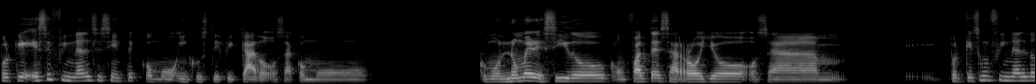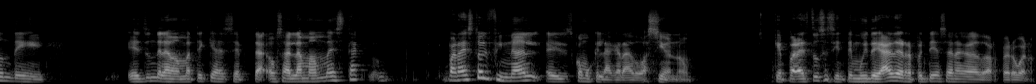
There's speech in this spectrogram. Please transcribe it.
porque ese final se siente como injustificado, o sea, como, como no merecido, con falta de desarrollo, o sea, porque es un final donde es donde la mamá tiene que aceptar, o sea, la mamá está, para esto al final es como que la graduación, ¿no? Que para esto se siente muy de, ah, de repente ya se van a graduar, pero bueno,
